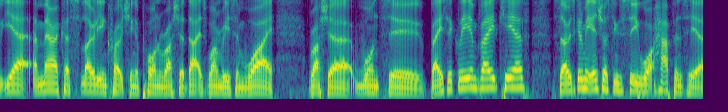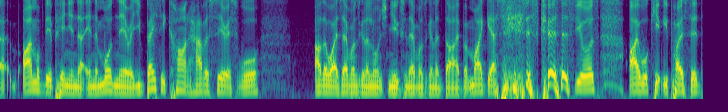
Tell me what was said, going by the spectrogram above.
yeah, America slowly encroaching upon Russia. That is one reason why. Russia want to basically invade Kiev. So it's going to be interesting to see what happens here. I'm of the opinion that in the modern era, you basically can't have a serious war Otherwise, everyone's going to launch nukes and everyone's going to die. But my guess is as good as yours. I will keep you posted.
